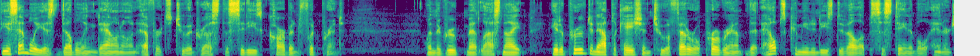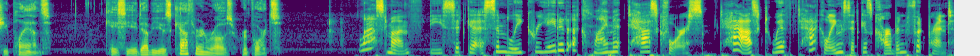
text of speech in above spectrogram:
The Assembly is doubling down on efforts to address the city's carbon footprint. When the group met last night, it approved an application to a federal program that helps communities develop sustainable energy plans. KCAW's Katherine Rose reports. Last month, the Sitka Assembly created a climate task force tasked with tackling Sitka's carbon footprint.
